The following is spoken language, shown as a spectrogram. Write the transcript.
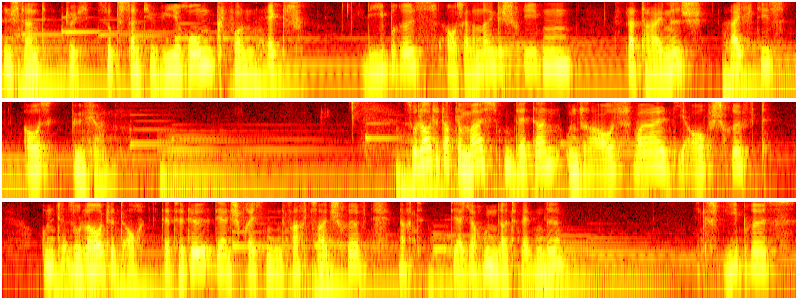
entstand durch Substantivierung von ex libris auseinandergeschrieben. Lateinisch heißt dies aus Büchern. So lautet auf den meisten Blättern unserer Auswahl die Aufschrift und so lautet auch der Titel der entsprechenden Fachzeitschrift nach der Jahrhundertwende Ex Libris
